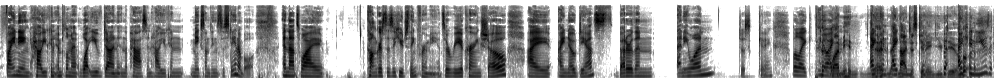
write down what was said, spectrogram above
finding how you can implement what you've done in the past and how you can make something sustainable. And that's why Congress is a huge thing for me. It's a reoccurring show. I I know dance better than anyone. Just kidding. But like, you know, well I i mean I can- I not just kidding you do I can use it,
